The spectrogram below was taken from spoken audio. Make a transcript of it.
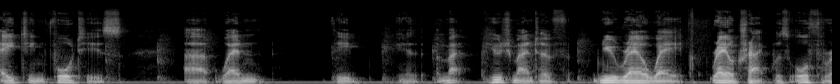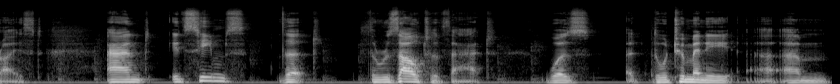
1840s, uh, when the you know, a huge amount of new railway rail track was authorized, and it seems that the result of that was uh, there were too many uh, um,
